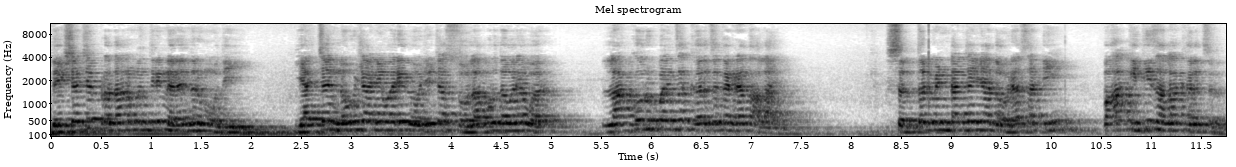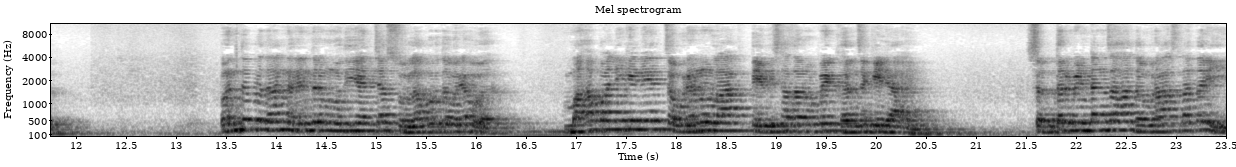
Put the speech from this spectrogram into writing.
देशाचे प्रधानमंत्री नरेंद्र मोदी यांच्या नऊ जानेवारी रोजीच्या सोलापूर दौऱ्यावर लाखो रुपयांचा खर्च करण्यात आलाय. सत्तर मिनिटांच्या या दौऱ्यासाठी पहा किती झाला खर्च. पंतप्रधान नरेंद्र मोदी यांच्या सोलापूर दौऱ्यावर महापालिकेने चौऱ्याण्णव लाख तेवीस हजार रुपये खर्च केले आहे सत्तर मिनिटांचा हा दौरा असला तरी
